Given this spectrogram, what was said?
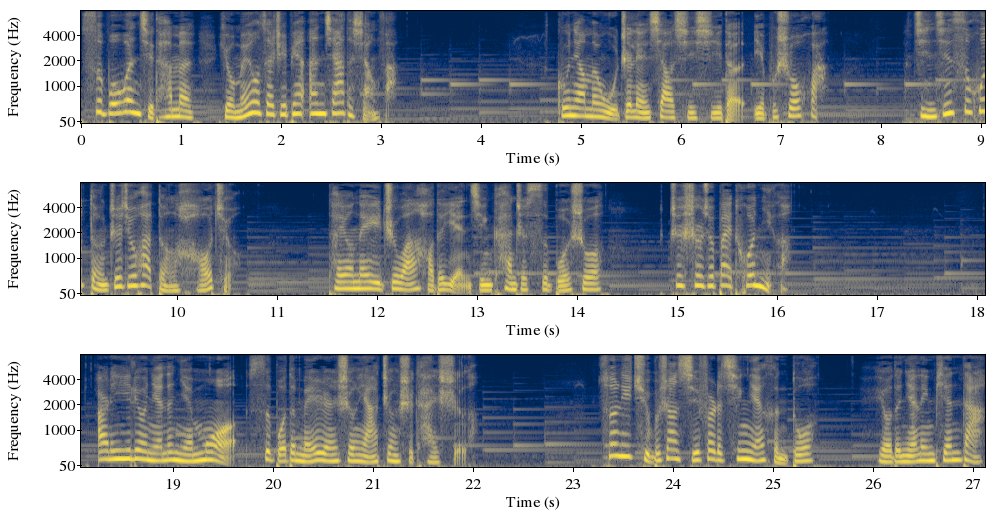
四伯问起他们有没有在这边安家的想法。姑娘们捂着脸笑嘻嘻的，也不说话。锦锦似乎等这句话等了好久。他用那一只完好的眼睛看着四伯说：“这事儿就拜托你了。”二零一六年的年末，四伯的媒人生涯正式开始了。村里娶不上媳妇儿的青年很多，有的年龄偏大，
